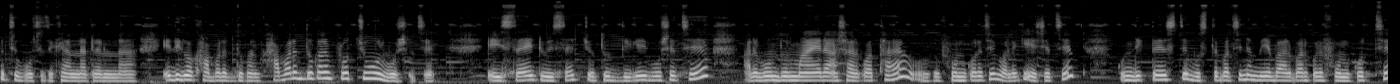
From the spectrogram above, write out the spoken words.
কিছু বসেছে খেলনা টেলনা এদিকেও খাবারের দোকান। খাবারের দোকানে প্রচুর বসেছে। এই সাইড ওই সাইড চতুর্দিকেই বসেছে। আর বন্ধুর মায়ের আসার কথা, ওকে ফোন করেছে, বলে কি এসেছে। কোন দিকটা এসছে বুঝতে পারছি না, মেয়ে বারবার করে ফোন করছে।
